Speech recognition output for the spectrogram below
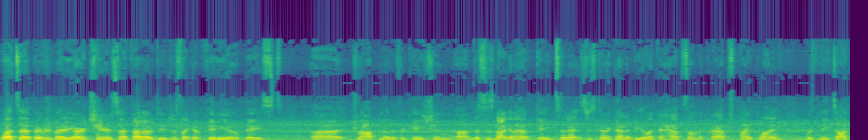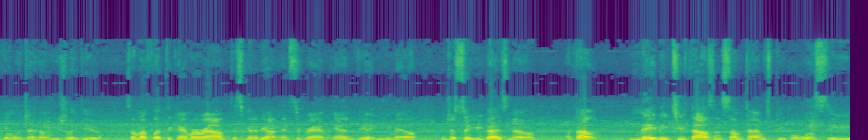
What's up everybody, Arch here. So I thought I would do just like a video based uh, drop notification. Um, this is not gonna have dates in it. It's just gonna kind of be like a Haps on the Craps pipeline with me talking, which I don't usually do. So I'm gonna flip the camera around. This is gonna be on Instagram and via email. And just so you guys know, about maybe 2,000 sometimes people will see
